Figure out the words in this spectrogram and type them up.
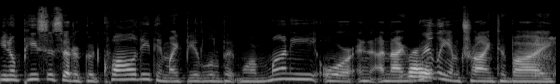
You know, pieces that are good quality, they might be a little bit more money, or and, and I Right. really am trying to buy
